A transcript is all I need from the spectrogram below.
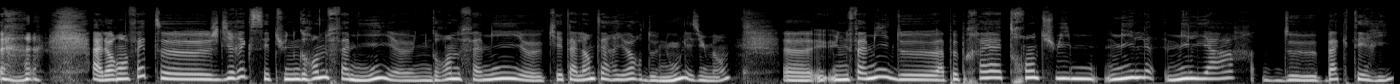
Alors en fait, euh, je dirais que c'est une grande famille, une grande famille qui est à l'intérieur de nous, les humains. Euh, une famille de à peu près 38 000 milliards de bactéries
